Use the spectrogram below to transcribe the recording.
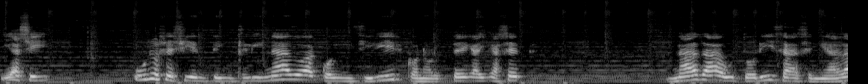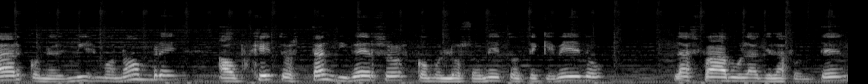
Y así, uno se siente inclinado a coincidir con Ortega y Gasset. Nada autoriza a señalar con el mismo nombre a objetos tan diversos como los sonetos de Quevedo, las fábulas de La Fontaine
